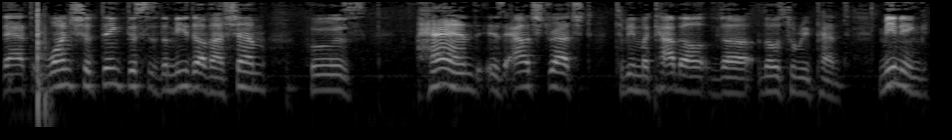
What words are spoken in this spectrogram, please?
that one should think this is the Midah of Hashem, whose hand is outstretched to be makabel the those who repent. Meaning,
